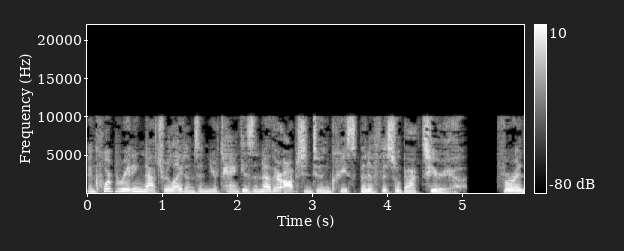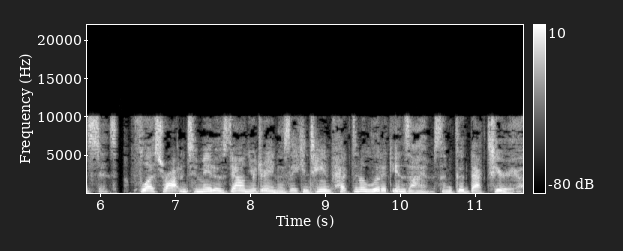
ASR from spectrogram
Incorporating natural items in your tank is another option to increase beneficial bacteria. For instance, flush rotten tomatoes down your drain as they contain pectinolytic enzymes and good bacteria.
